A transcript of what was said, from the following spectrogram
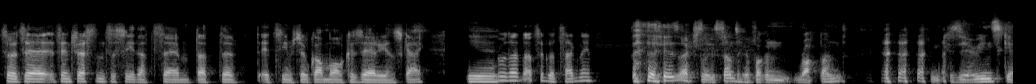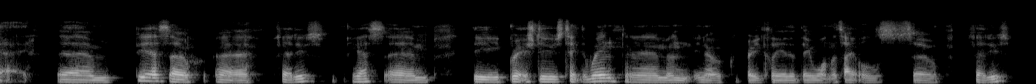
So it's uh, it's interesting to see that um, that the it seems to have gone more Kazarian Sky. Yeah, Oh, that, that's a good tag name. it is actually. It sounds like a fucking rock band. from Kazarian Sky. Um, but yeah, so uh, fair dues, I guess. Um, the British dudes take the win, um, and you know, very clear that they want the titles. So fair dues.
